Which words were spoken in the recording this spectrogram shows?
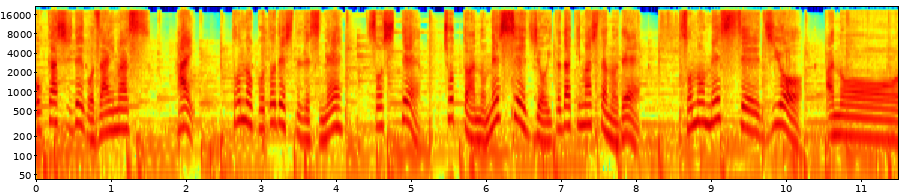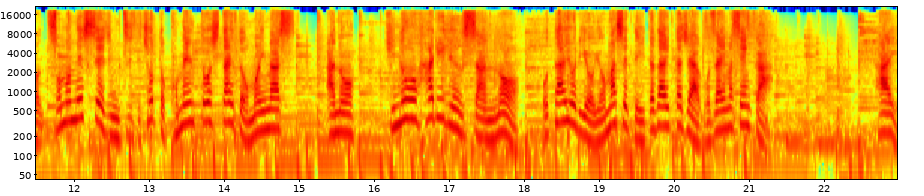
お菓子でございます。はい。とのことでしてですね。そしてちょっとあのメッセージをいただきましたのでそのメッセージをあのー、そのメッセージについてちょっとコメントをしたいと思います。あの昨日ハリリュンさんのお便りを読ませていただいたじゃございませんか。はい。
